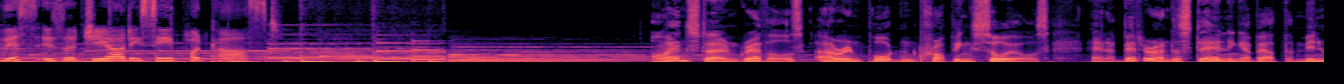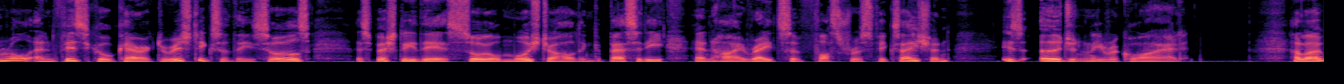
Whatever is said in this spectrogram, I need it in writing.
This is a GRDC podcast. Ironstone gravels are important cropping soils, and a better understanding about the mineral and physical characteristics of these soils, especially their soil moisture holding capacity and high rates of phosphorus fixation, is urgently required. Hello,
